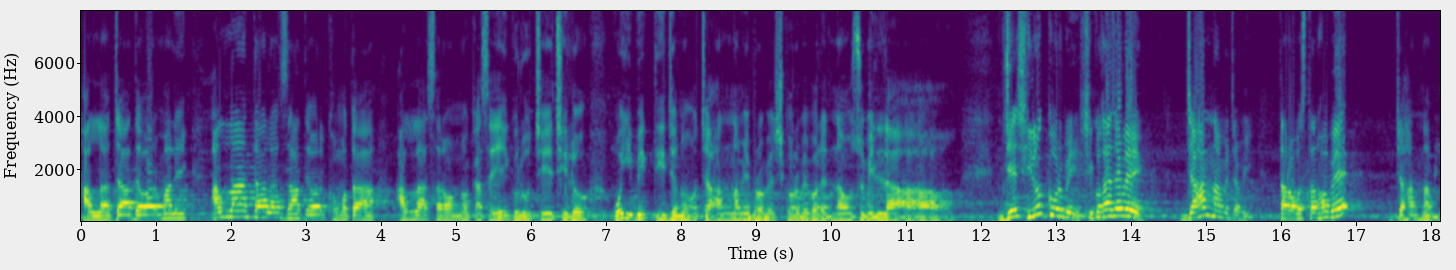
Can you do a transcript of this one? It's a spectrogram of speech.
আল্লাহ যা দেওয়ার মালিক, আল্লাহ তাআলা যা দেওয়ার ক্ষমতা, আল্লাহ ছাড়া অন্য কাছে এইগুলো চেয়েছিল। ওই ব্যক্তি যেন জাহান্নামে প্রবেশ করবে বলেন, নাউজুবিল্লাহ। যে শিরক করবে, সে কোথায় যাবে? জাহান নামে যাবে। তার অবস্থান হবে জাহান্নামী।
